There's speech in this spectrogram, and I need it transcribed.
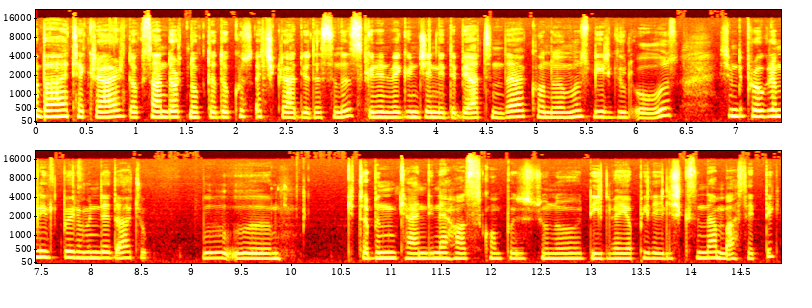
Merhaba tekrar 94.9 Açık Radyo'dasınız. Günün ve Güncel'in edebiyatında konuğumuz Birgül Oğuz. Şimdi programın ilk bölümünde daha çok bu e, kitabın kendine has kompozisyonu, dil ve yapıyla ilişkisinden bahsettik.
